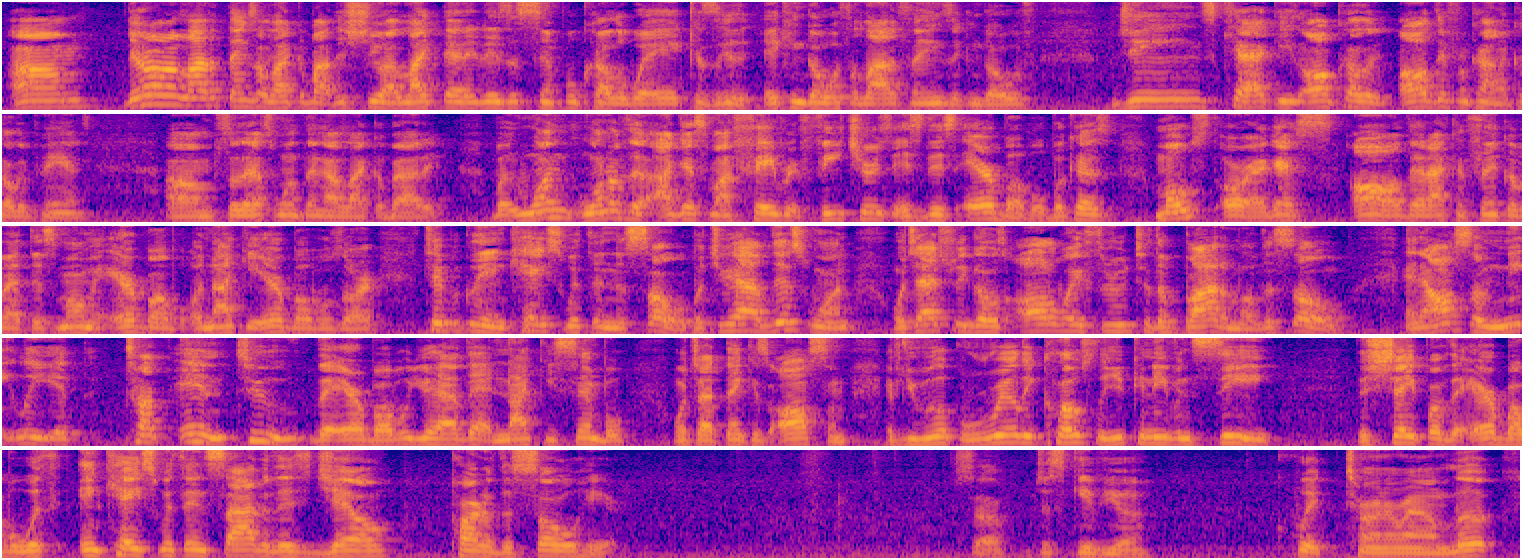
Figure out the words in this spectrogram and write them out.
Um, there are a lot of things I like about this shoe. I like that it is a simple colorway because it, it, can go with a lot of things. It can go with jeans, khakis, all color, all different kind of color pants. Um, so that's one thing I like about it. But one one of the I guess my favorite features is this air bubble because most or I guess all that I can think of at this moment air bubble or Nike air bubbles are typically encased within the sole. But you have this one which actually goes all the way through to the bottom of the sole and also neatly it tucked into the air bubble you have that Nike symbol which I think is awesome. If you look really closely you can even see the shape of the air bubble with encased within inside of this gel part of the sole here. So just give you a quick turnaround look.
